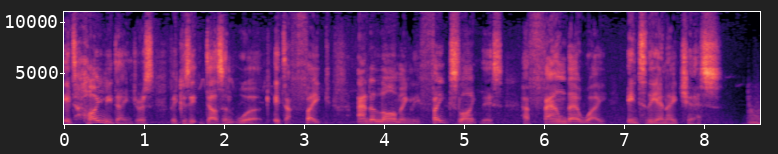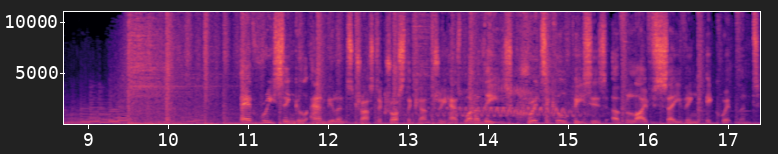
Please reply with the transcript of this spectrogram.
It's highly dangerous because it doesn't work. It's a fake, and alarmingly, fakes like this have found their way into the NHS. Every single ambulance trust across the country has one of these critical pieces of life-saving equipment.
